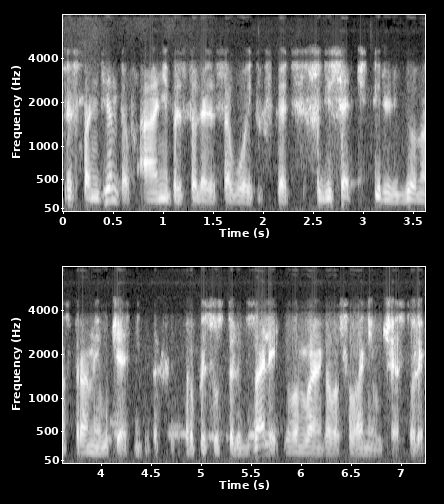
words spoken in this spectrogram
респондентов, а они представляли собой, так сказать, 64 региона страны участники, так сказать, которые присутствовали в зале и в онлайн-голосовании участвовали,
